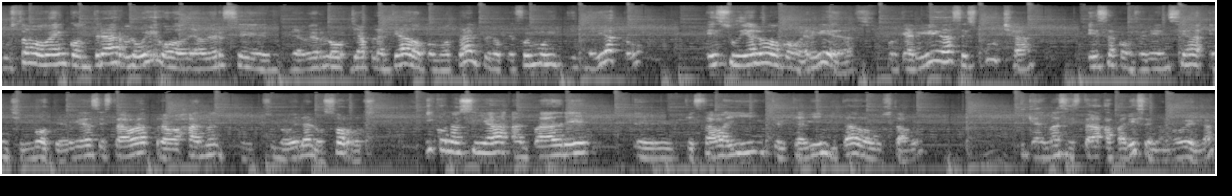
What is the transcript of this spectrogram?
Gustavo va a encontrar luego de, haberse, de haberlo ya planteado como tal, pero que fue muy inmediato, es su diálogo con Arguedas, porque Arguedas escucha esa conferencia en Chimbote. Arguedas estaba trabajando en su novela Los zorros y conocía al padre eh, que estaba ahí, que, que, había invitado a Gustavo, y que además está, aparece en la novela,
